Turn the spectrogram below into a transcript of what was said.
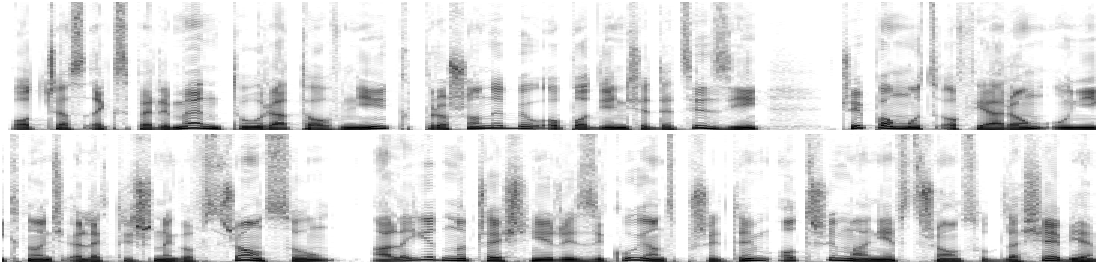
Podczas eksperymentu ratownik proszony był o podjęcie decyzji, czy pomóc ofiarom uniknąć elektrycznego wstrząsu, ale jednocześnie ryzykując przy tym otrzymanie wstrząsu dla siebie.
